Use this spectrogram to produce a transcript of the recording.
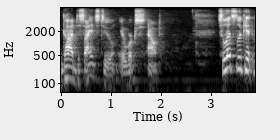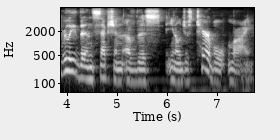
God decides to, it works out. So let's look at really the inception of this, you know, just terrible lie,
